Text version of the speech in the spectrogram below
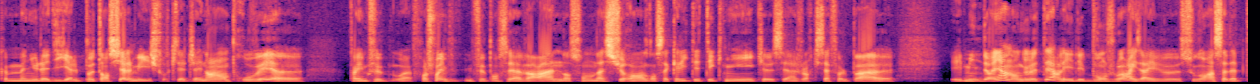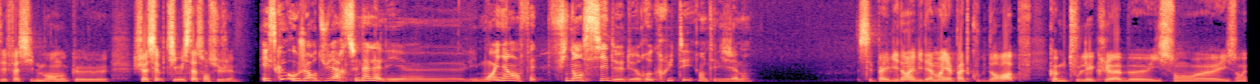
comme Manu l'a dit, il y a le potentiel, mais je trouve qu'il a déjà énormément prouvé. Enfin, il me fait, franchement, il me fait penser à Varane dans son assurance, dans sa qualité technique. C'est un joueur qui s'affole pas. Euh. Et mine de rien, en Angleterre, les, bons joueurs, ils arrivent souvent à s'adapter facilement. Donc, euh, je suis assez optimiste à son sujet. Est-ce qu'aujourd'hui, Arsenal a les, euh, les, moyens en fait, financiers de, recruter intelligemment? C'est pas évident, évidemment, il n'y a pas de Coupe d'Europe. Comme tous les clubs, ils, sont, ils ont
